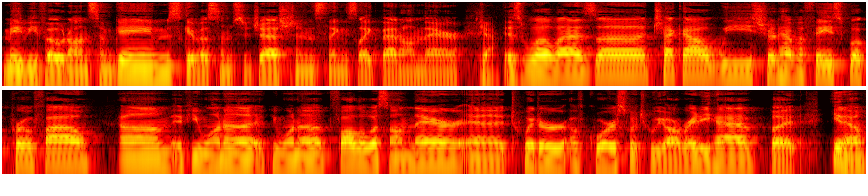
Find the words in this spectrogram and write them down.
maybe vote on some games give us some suggestions things like that on there Yeah. as well as uh, check out we should have a facebook profile um, if you want to if you want to follow us on there uh, twitter of course which we already have but you know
